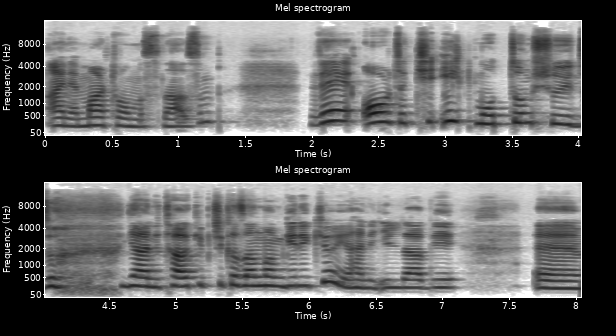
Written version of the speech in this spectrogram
Aynen Mart olması lazım. Ve oradaki ilk mottom şuydu. yani takipçi kazanmam gerekiyor ya hani illa bir e,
